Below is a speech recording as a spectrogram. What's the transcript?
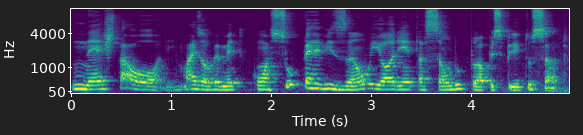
nesta ordem, mas obviamente com a supervisão e orientação do próprio Espírito Santo.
